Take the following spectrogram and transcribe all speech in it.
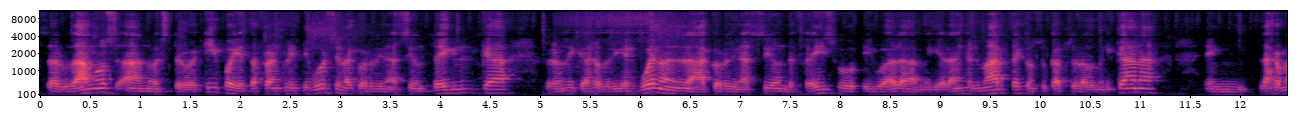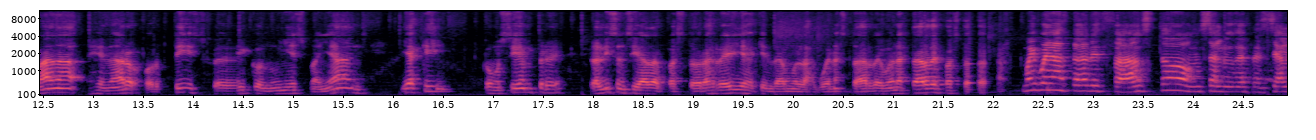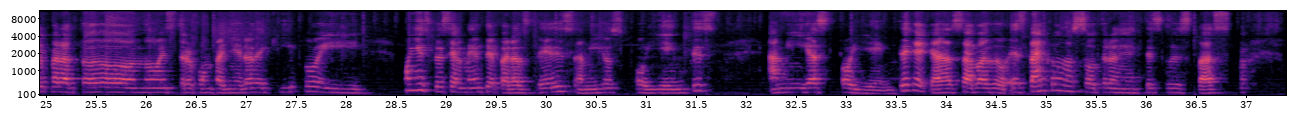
Saludamos a nuestro equipo, ahí está Franklin Tiburcio en la coordinación técnica, Verónica Rodríguez Bueno en la coordinación de Facebook, igual a Miguel Ángel Marte con su cápsula dominicana, en la hermana Genaro Ortiz, Federico Núñez Mañán, y aquí, como siempre, la licenciada Pastora Reyes, a quien damos las buenas tardes. Buenas tardes, Pastora. Muy buenas tardes, Fausto. Un saludo especial para todo nuestro compañero de equipo y muy especialmente para ustedes, amigos oyentes amigas oyentes que cada sábado están con nosotros en este su espacio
